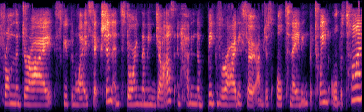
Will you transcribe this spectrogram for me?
from the dry scoop and weigh section and storing them in jars and having a big variety. So I'm just alternating between all the time.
